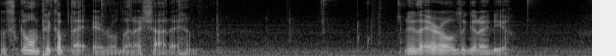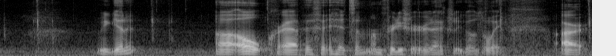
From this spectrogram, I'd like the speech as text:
Let's go and pick up that arrow that I shot at him. I Knew the arrow was a good idea. We get it? Uh, oh crap, if it hits him, I'm pretty sure it actually goes away. Alright,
